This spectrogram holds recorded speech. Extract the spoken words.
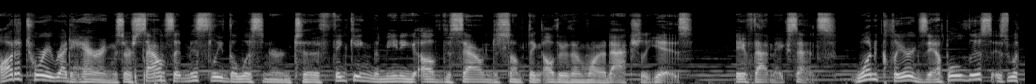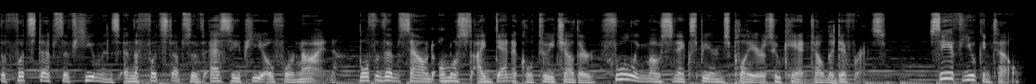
Auditory red herrings are sounds that mislead the listener into thinking the meaning of the sound is something other than what it actually is if that makes sense. One clear example of this is with the footsteps of humans and the footsteps of SCP-049. Both of them sound almost identical to each other, fooling most inexperienced players who can't tell the difference. See if you can tell.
